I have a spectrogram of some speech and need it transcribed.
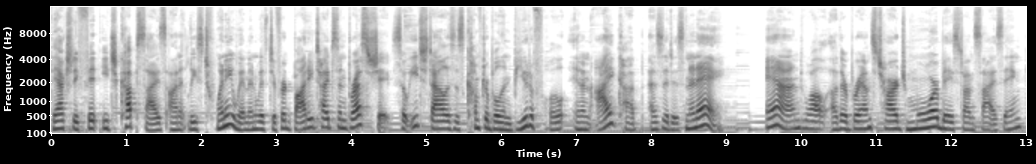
They actually fit each cup size on at least 20 women with different body types and breast shapes, so each style is as comfortable and beautiful in an I cup as it is in an A. And while other brands charge more based on sizing,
